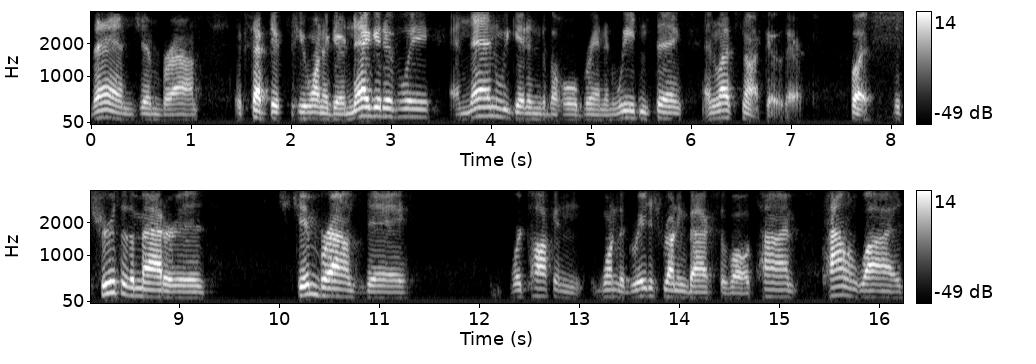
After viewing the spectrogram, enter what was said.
than Jim Brown, except if you want to go negatively, and then we get into the whole Brandon Weeden thing, and let's not go there. But the truth of the matter is, Jim Brown's day, we're talking one of the greatest running backs of all time, talent wise.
